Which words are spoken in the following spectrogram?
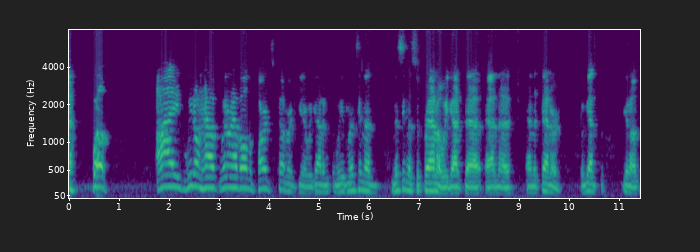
well, I we don't have we don't have all the parts covered here. We got a, we missing the missing the soprano. We got uh, and uh, and the tenor. We got you know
